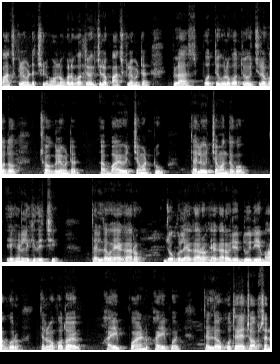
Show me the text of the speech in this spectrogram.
পাঁচ কিলোমিটার ছিল। অনুকূলে গতিবেগ ছিল পাঁচ কিলোমিটার প্লাস প্রতিকূলে গতিবেগ ছিল কত? ছ কিলোমিটার। আর বাই হচ্ছে আমার টু তাহলে হচ্ছে আমার দেখো, এখানে লিখে দিচ্ছি। তাহলে দেখো এগারো যোগ করলে এগারো এগারো যদি দুই দিয়ে ভাগ করো, তাহলে আমার কত হয়? ফাইভ পয়েন্ট ফাইভ হয়। তাহলে দেখো কোথায় আছে অপশান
